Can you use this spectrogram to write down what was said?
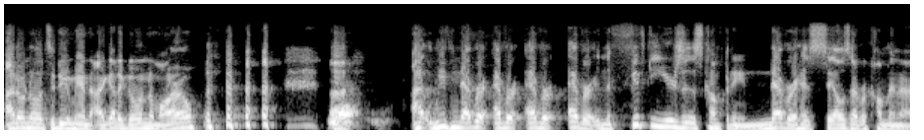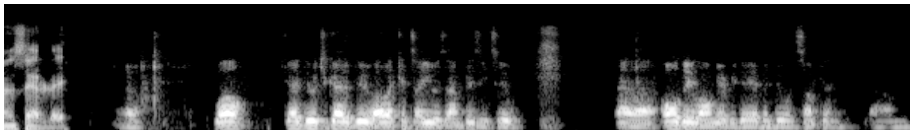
I don't know what to do, man. I got to go in tomorrow. Yeah. Uh, I, we've never, ever, ever, ever in the 50 years of this company, never has sales ever come in on a Saturday. yeah. Well, gotta do what you gotta do. All I can tell you is I'm busy too. Uh, all day long, every day, I've been doing something. Um,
